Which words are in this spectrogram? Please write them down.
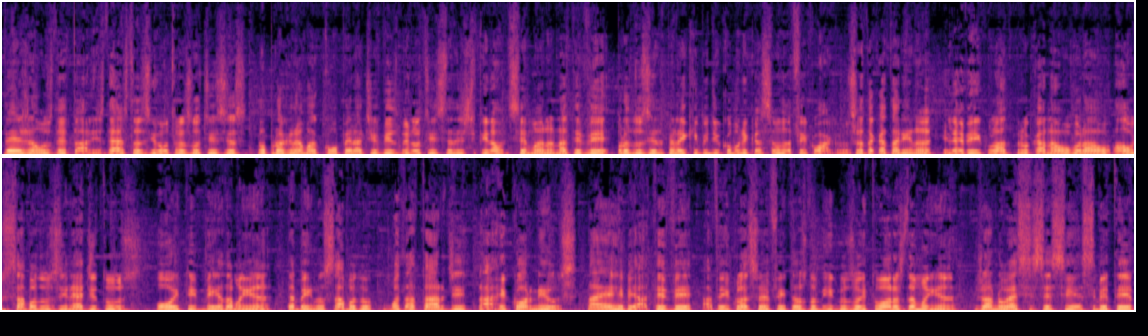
Vejam os detalhes destas e outras notícias no programa Cooperativismo em Notícias deste final de semana na TV, produzido pela equipe de comunicação da FECOAGRO Santa Catarina. Ele é veiculado pelo canal Rural aos sábados inéditos, 8 e meia da manhã. Também no sábado, uma da tarde, na Record News. Na RBA TV, a veiculação é feita aos domingos, 8 horas da manhã. Já no SCC SBT,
